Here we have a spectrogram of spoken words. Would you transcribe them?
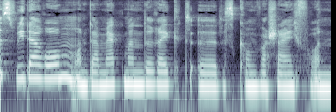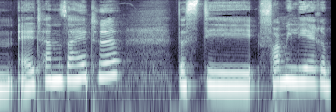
ist wiederum, und da merkt man direkt, äh, das kommt wahrscheinlich von Elternseite, dass die familiäre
